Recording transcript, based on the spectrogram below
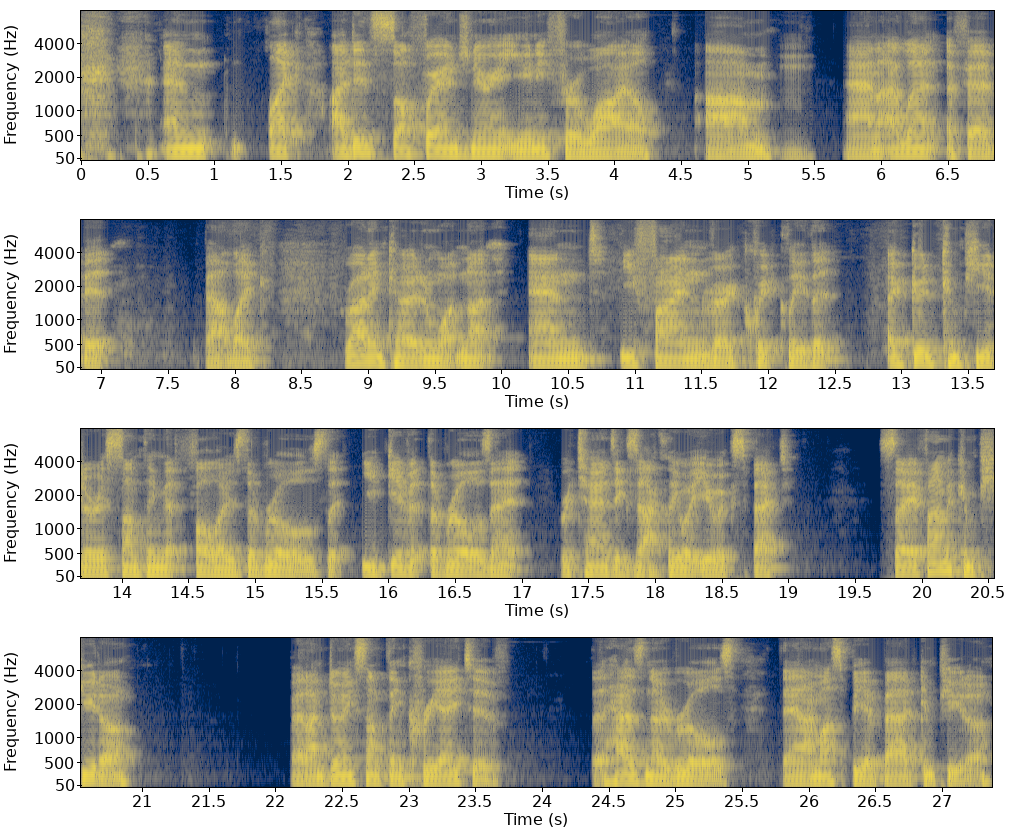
and like I did software engineering at uni for a while. Um, mm. and I learned a fair bit about like writing code and whatnot. And you find very quickly that a good computer is something that follows the rules, that you give it the rules and it returns exactly what you expect. So if I'm a computer, but I'm doing something creative that has no rules, then I must be a bad computer.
